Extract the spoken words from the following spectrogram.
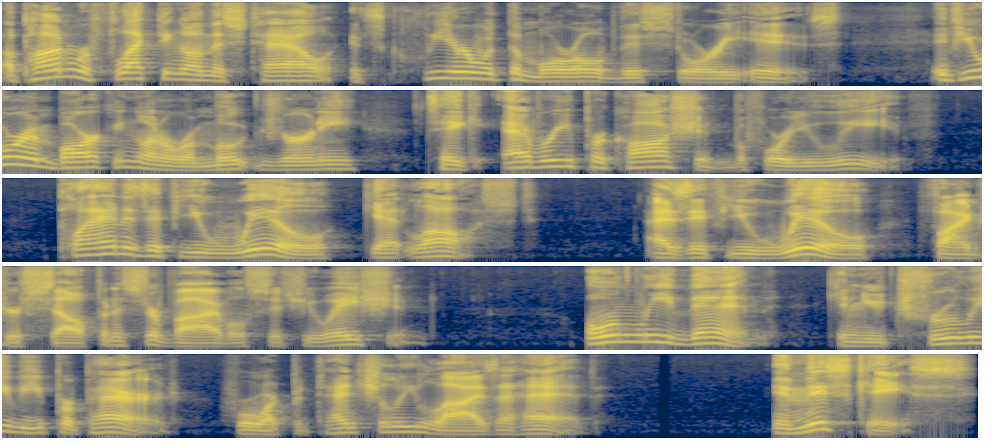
Upon reflecting on this tale, it's clear what the moral of this story is. If you are embarking on a remote journey, Take every precaution before you leave. Plan as if you will get lost, as if you will find yourself in a survival situation. Only then can you truly be prepared for what potentially lies ahead. In this case,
